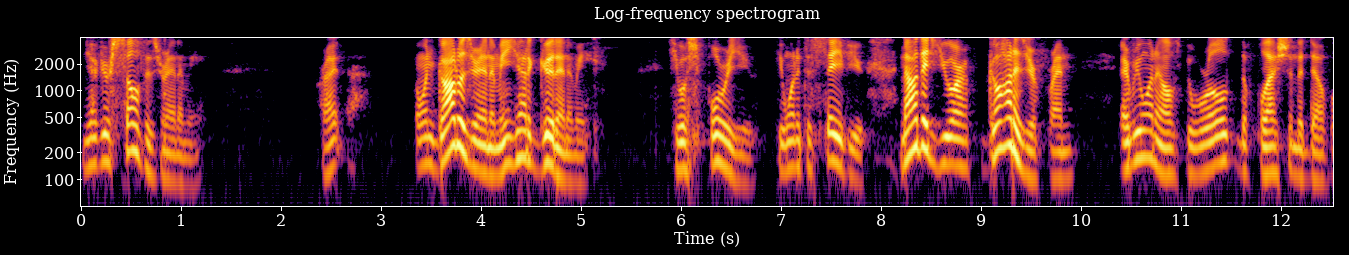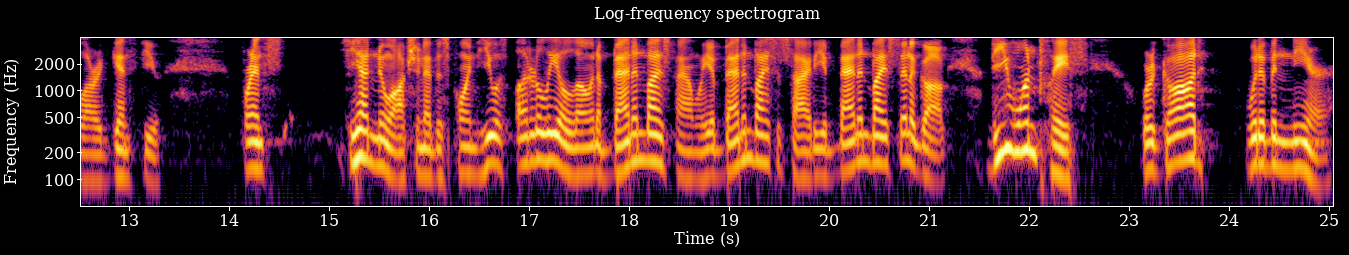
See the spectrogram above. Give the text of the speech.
You have yourself as your enemy. Right? And when God was your enemy, you had a good enemy. He was for you. He wanted to save you. Now that you are God as your friend, everyone else, the world, the flesh, and the devil are against you. Friends, he had no option at this point. He was utterly alone, abandoned by his family, abandoned by society, abandoned by his synagogue. The one place where God would have been near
